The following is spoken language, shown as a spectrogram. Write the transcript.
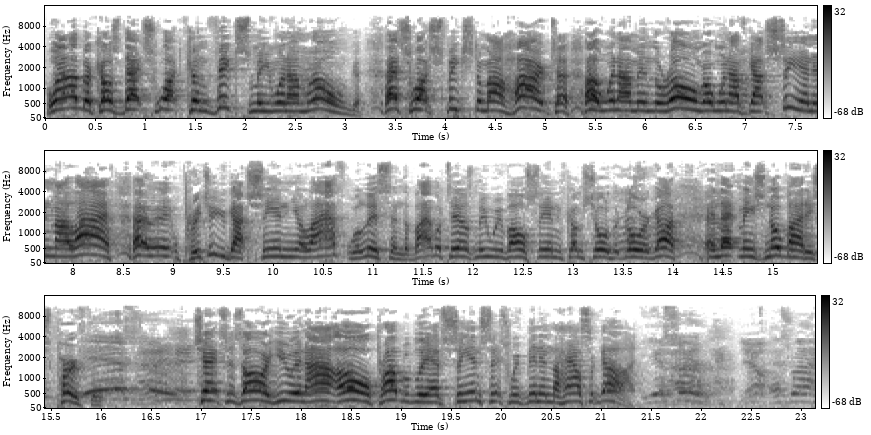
Why? Because that's what convicts me when I'm wrong. That's what speaks to my heart uh, uh, when I'm in the wrong or when I've got sin in my life. Uh, uh, preacher, you got sin in your life? Well, listen, the Bible tells me we've all sinned and come short of the glory of God, and that means nobody's perfect. Chances are you and I all probably have sinned since we've been in the house of God. Yes, sir. That's right.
